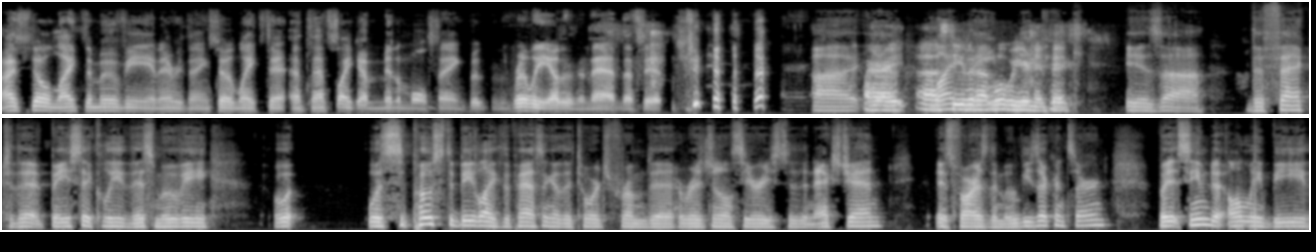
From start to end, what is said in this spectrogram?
I still like the movie and everything. So like that uh, that's like a minimal thing. But really other than that, that's it. uh All yeah. right. Uh Steven, uh, what were your nitpicks? Is uh the fact that basically this movie was supposed to be like the passing of the torch from the original series to the next gen as far as the movies are concerned but it seemed to only be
